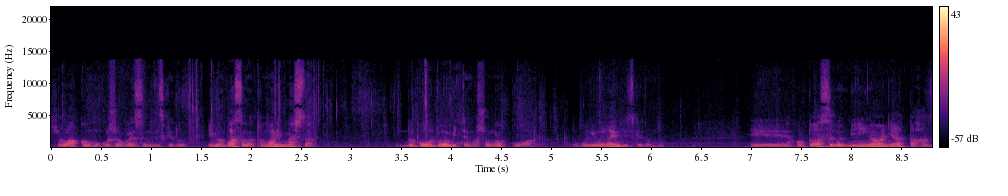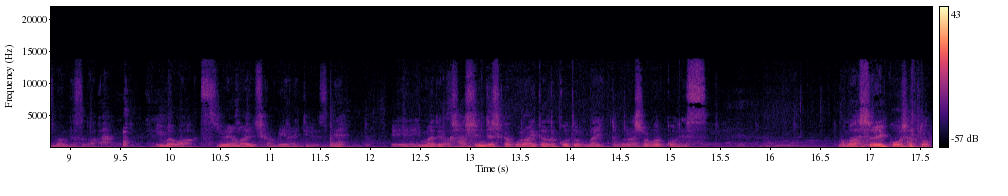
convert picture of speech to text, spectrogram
小学校もご紹介するんですけど今バスが止まりました。どこをどう見ても小学校はどこにもないんですけども、えー、本当はすぐ右側にあったはずなんですが今は土の山にしか見えないというですね。えー、今では写真でしかご覧いただくことのない戸村小学校です、まあ、真っ白い校舎と、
